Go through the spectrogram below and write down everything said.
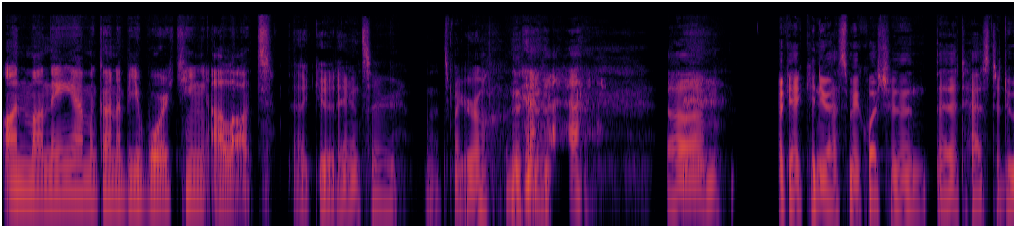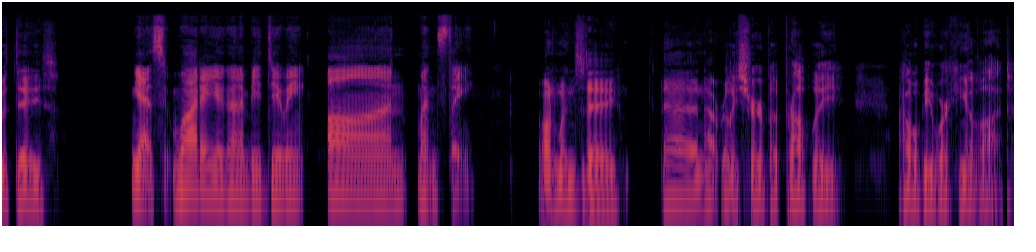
On Monday, I'm going to be working a lot. A good answer. That's my girl. um, okay, can you ask me a question that has to do with days? yes. What are you going to be doing on Wednesday? On Wednesday? Uh, not really sure, but probably I will be working a lot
